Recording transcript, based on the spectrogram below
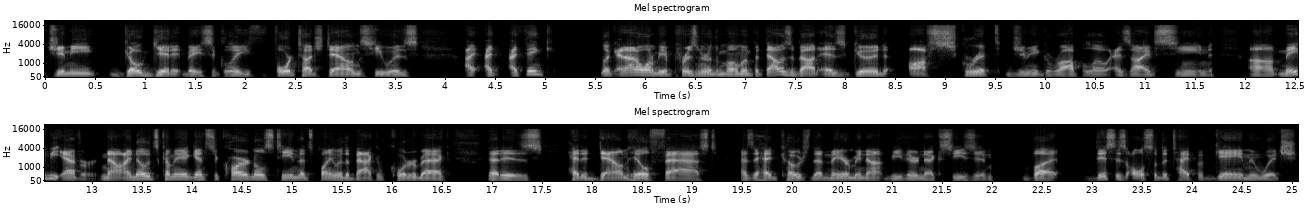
Jimmy go get it basically four touchdowns. He was I I, I think look, and I don't want to be a prisoner of the moment, but that was about as good off script Jimmy Garoppolo as I've seen, uh, maybe ever. Now I know it's coming against a Cardinals team that's playing with a backup quarterback that is headed downhill fast as a head coach that may or may not be there next season. But this is also the type of game in which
